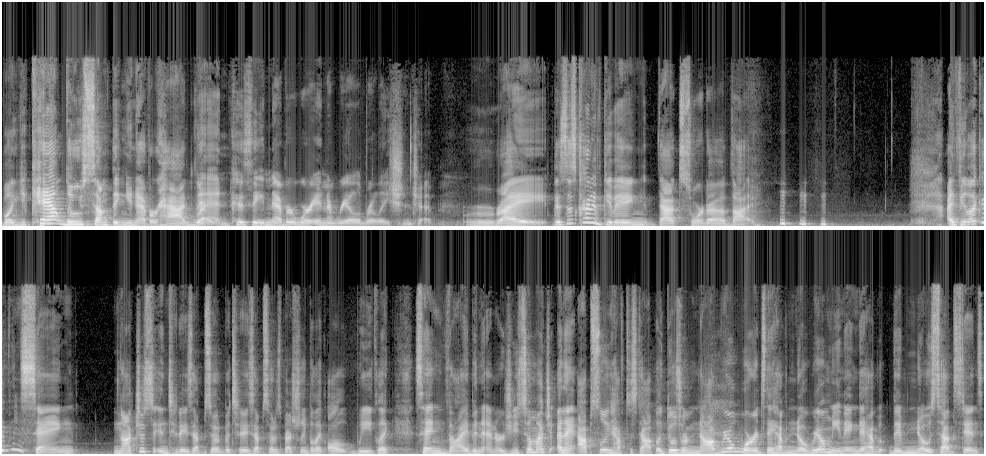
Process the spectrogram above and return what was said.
Well, you can't lose something you never had then. because they never were in a real relationship. Right. This is kind of giving that sort of vibe. I feel like I've been saying, not just in today's episode, but today's episode especially, but like all week, like saying vibe and energy so much, and I absolutely have to stop. Like those are not real words. They have no real meaning. They have they have no substance.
